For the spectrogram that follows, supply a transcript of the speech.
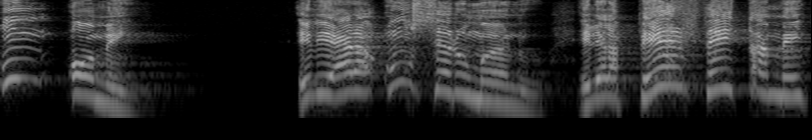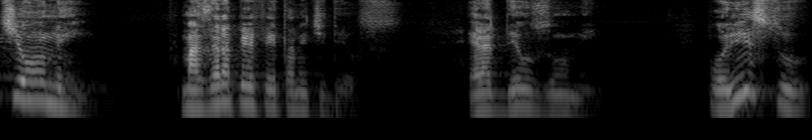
um homem. Ele era um ser humano. Ele era perfeitamente homem, mas era perfeitamente Deus. Era Deus homem. Por isso,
